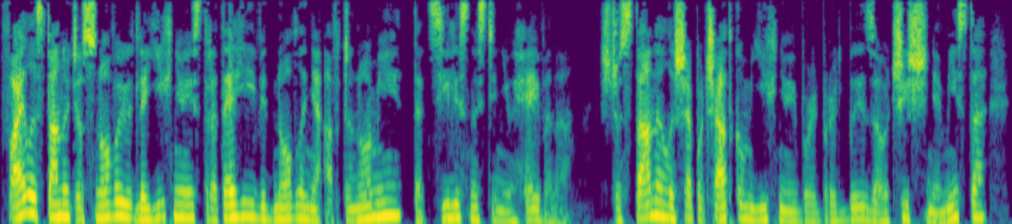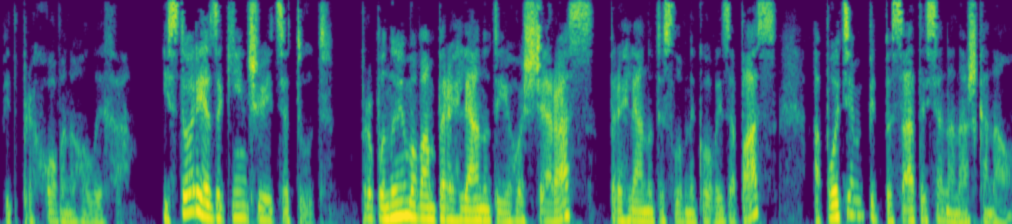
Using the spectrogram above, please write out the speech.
Файли стануть основою для їхньої стратегії відновлення автономії та цілісності Нью-Гейвена, що стане лише початком їхньої боротьби за очищення міста від прихованого лиха. Історія закінчується тут. Пропонуємо вам переглянути його ще раз, переглянути словниковий запас, а потім підписатися на наш канал.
